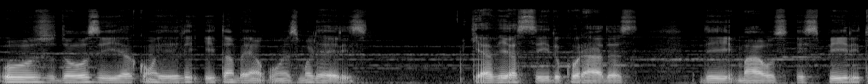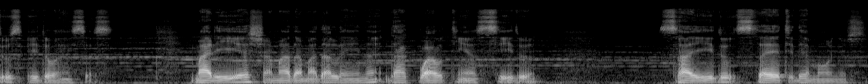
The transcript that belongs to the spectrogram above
Os doze iam com ele e também algumas mulheres que haviam sido curadas de maus espíritos e doenças. Maria, chamada Madalena, da qual tinha sido saído sete demônios.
